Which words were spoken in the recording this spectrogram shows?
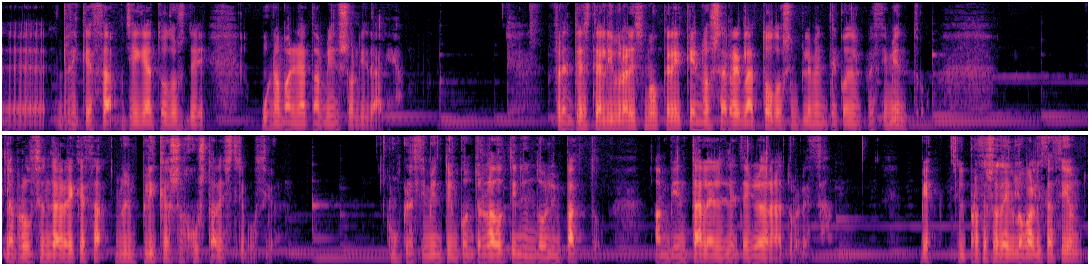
eh, riqueza llegue a todos de una manera también solidaria. Frente a este liberalismo cree que no se arregla todo simplemente con el crecimiento. La producción de la riqueza no implica su justa distribución. Un crecimiento incontrolado tiene un doble impacto ambiental en el deterioro de la naturaleza. Bien, el proceso de globalización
